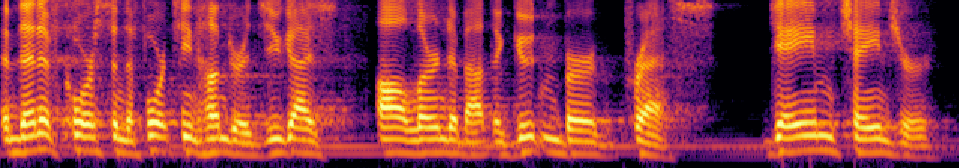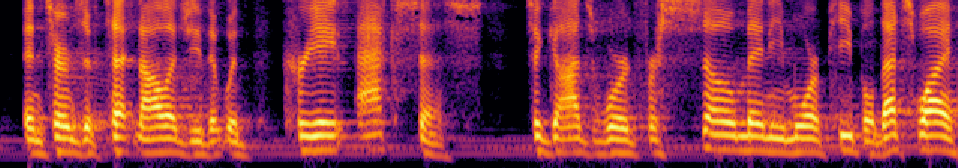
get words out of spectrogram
And then, of course, in the 1400s, you guys all learned about the Gutenberg press, game changer in terms of technology that would create access to God's word for so many more people. That's why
